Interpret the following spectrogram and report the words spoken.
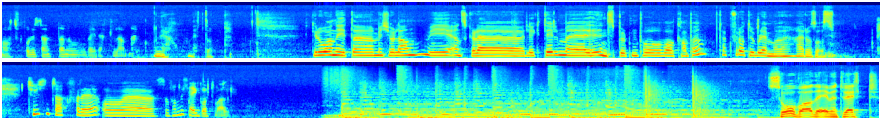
matprodusentene våre i dette landet. Ja, nettopp. Gro Anita Mykjåland, vi ønsker deg lykke til med innspurten på valgkampen. Takk for at du ble med her hos oss. Tusen takk for det, og eh, så får vi si godt valg. Så var det eventuelt.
